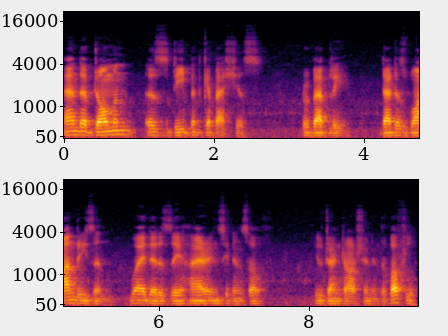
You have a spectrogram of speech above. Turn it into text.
and the abdomen is deep and capacious. Probably that is one reason why there is a higher incidence of uterine torsion in the buffalo.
